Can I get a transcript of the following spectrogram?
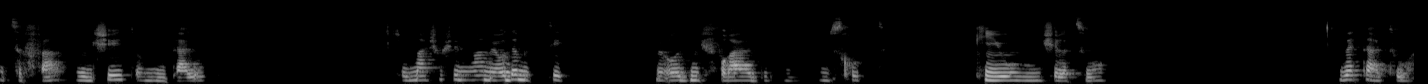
הצפה רגשית או מנטלית של משהו שנראה מאוד אמיתי, מאוד נפרד, עם זכות קיום של עצמו. זה תעתוע.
